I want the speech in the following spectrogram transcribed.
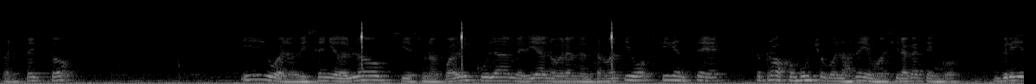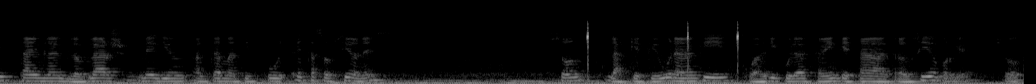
Perfecto. Y bueno, diseño del blog, si es una cuadrícula, mediano, grande, alternativo. Fíjense, yo trabajo mucho con las demos, es decir, acá tengo grid, timeline, block large, medium, alternative, full. Estas opciones son las que figuran aquí, cuadrícula, está bien que está traducido porque yo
